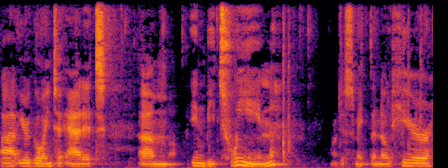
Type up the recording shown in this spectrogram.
uh, you're going to add it um, in between. I'll just make the note here.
